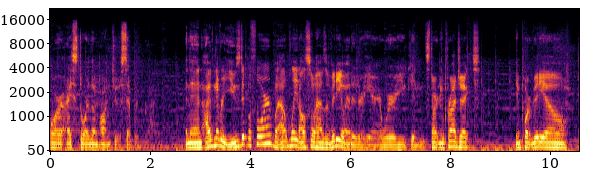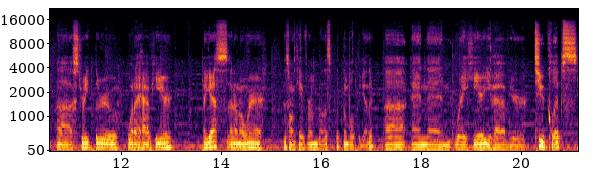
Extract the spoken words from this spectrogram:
or I store them onto a separate drive. And then I've never used it before, but Outplayed also has a video editor here where you can start new project, import video uh, straight through what I have here. I guess I don't know where this one came from, but let's put them both together. Uh, and then right here you have your two clips,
